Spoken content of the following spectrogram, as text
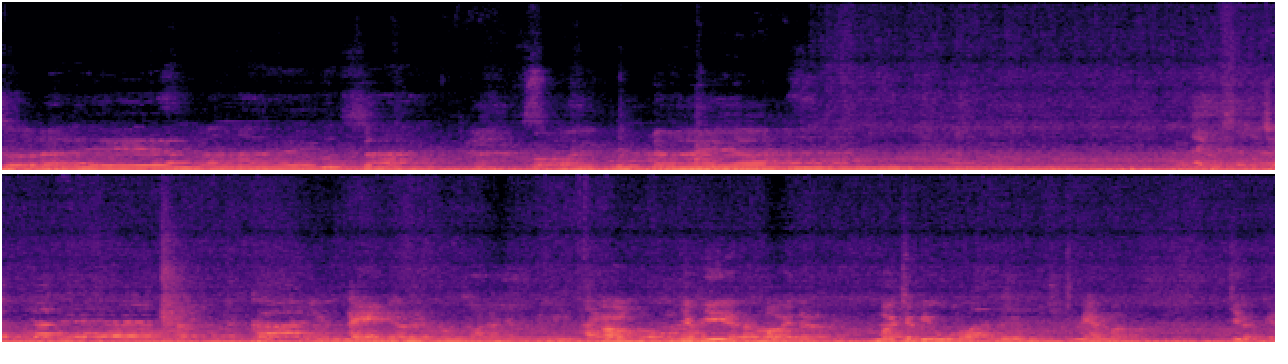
Giờ đây em lại bước xa khỏi cuộc đời anh. Đấy Không, nhiều khi người ta mời ta mời trước đi uống. Em mà Chỉ là cái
